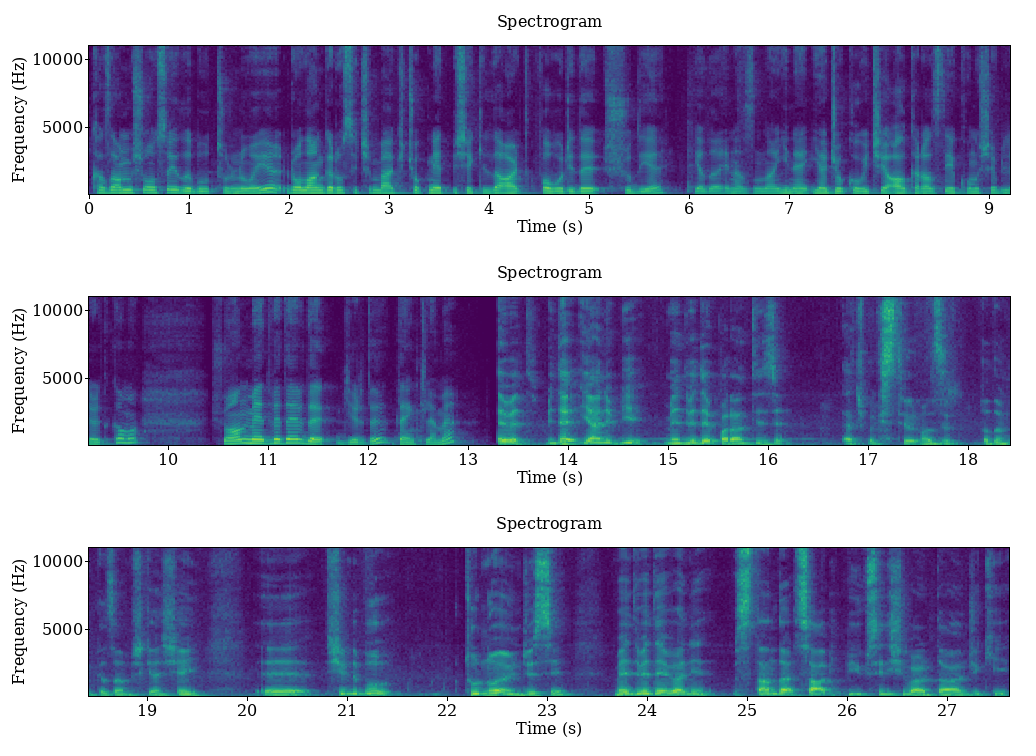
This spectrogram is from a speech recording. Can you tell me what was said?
kazanmış olsaydı bu turnuvayı Roland Garros için belki çok net bir şekilde artık favori de şu diye ya da en azından yine ya Djokovic ya Alcaraz diye konuşabilirdik ama şu an Medvedev de girdi denkleme. Evet bir de yani bir Medvedev parantezi açmak istiyorum hazır adamı kazanmışken şey e, şimdi bu turnuva öncesi Medvedev hani standart sabit bir yükselişi var daha önceki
